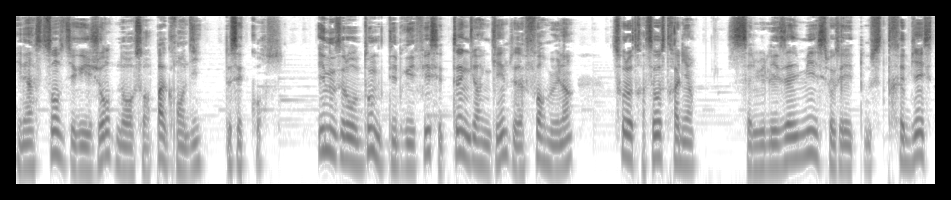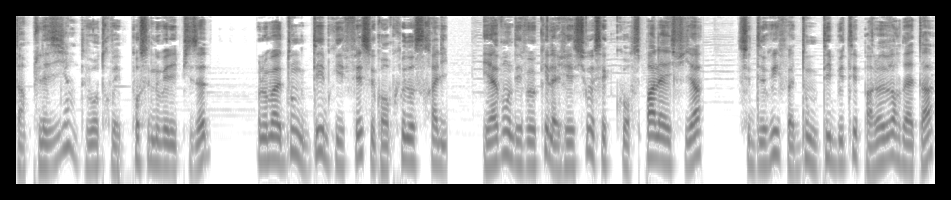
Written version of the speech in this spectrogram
et l'instance dirigeante ne ressort pas grandi de cette course. Et nous allons donc débriefer cette Hunger Games de la Formule 1 sur le tracé australien. Salut les amis, j'espère que vous allez tous très bien et c'est un plaisir de vous retrouver pour ce nouvel épisode. On va donc débriefer ce Grand Prix d'Australie. Et avant d'évoquer la gestion de cette course par la FIA, ce débrief va donc débuter par l'overdata,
